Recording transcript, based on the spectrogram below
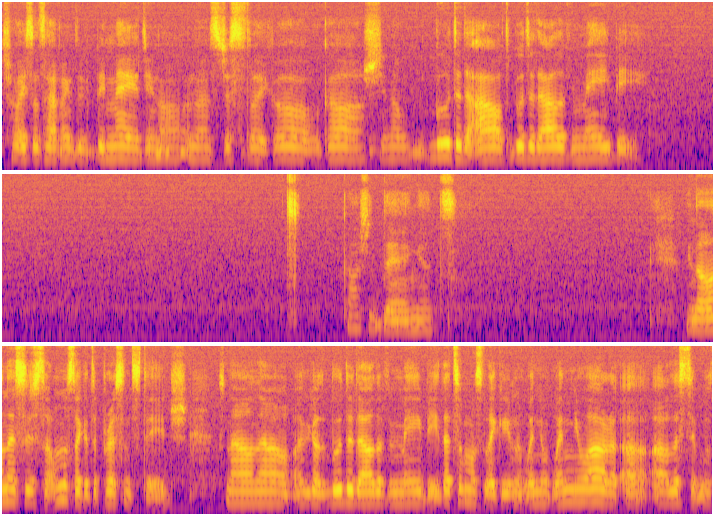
Choices having to be made, you know, and it's just like, oh gosh, you know, booted out, booted out of maybe. Gosh dang it. You know, and this is almost like a depressant stage. So now, now you got booted out of maybe. That's almost like even when when you are, uh, uh, let's say, we'll,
